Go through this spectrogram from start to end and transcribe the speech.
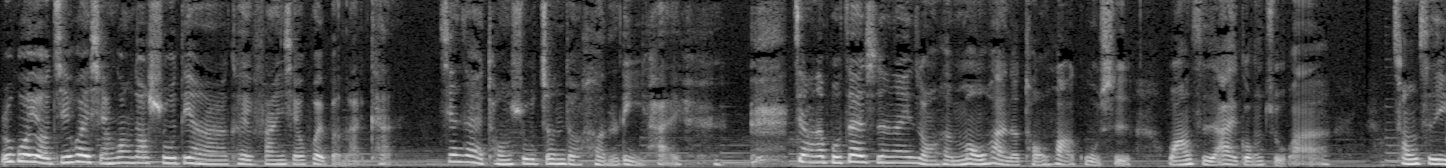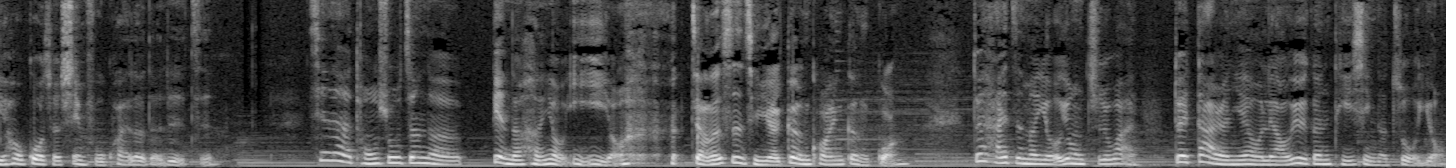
如果有机会闲逛到书店啊，可以翻一些绘本来看。现在童书真的很厉害，讲的不再是那一种很梦幻的童话故事，王子爱公主啊，从此以后过着幸福快乐的日子。现在的童书真的变得很有意义哦，讲的事情也更宽更广，对孩子们有用之外。对大人也有疗愈跟提醒的作用。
